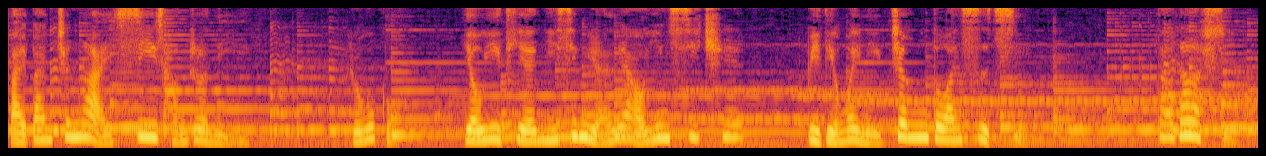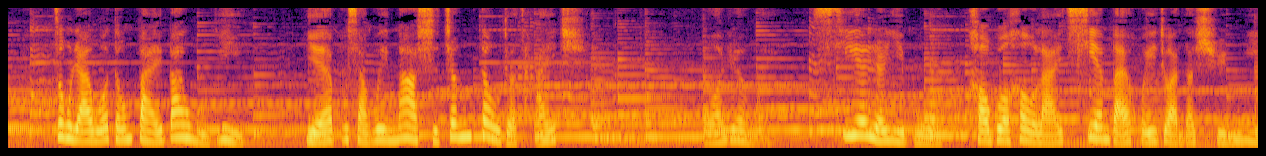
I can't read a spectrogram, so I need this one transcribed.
百般珍爱惜藏着你。如果。有一天，泥星原料因稀缺，必定为你争端四起。到那时，纵然我懂百般武艺，也不想为那时争斗者采取。我认为，先人一步，好过后来千百回转的寻觅。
